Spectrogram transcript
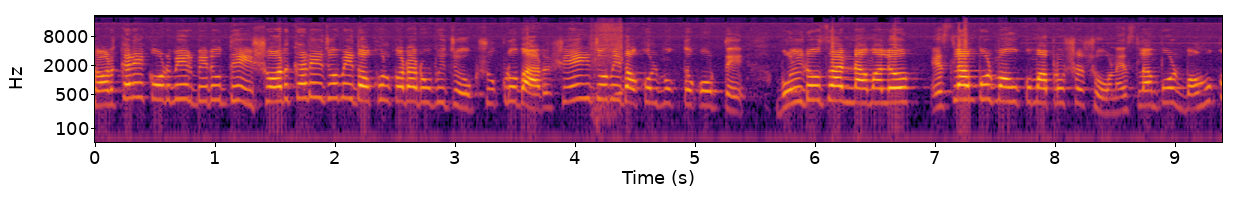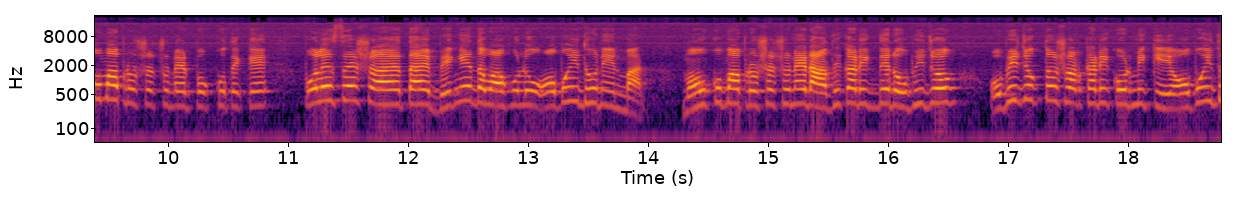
সরকারি কর্মীর বিরুদ্ধে সরকারি জমি দখল করার অভিযোগ শুক্রবার। সেই জমি দখল মুক্ত করতে বুলডোজার নামালো ইসলামপুর মহকুমা প্রশাসন। ইসলামপুর মহকুমা প্রশাসনের পক্ষ থেকে পুলিশের সহায়তায় ভেঙে দেওয়া হলো অবৈধ নির্মাণ। মহকুমা প্রশাসনের আধিকারিকদের অভিযোগ, অভিযুক্ত সরকারি কর্মীকে অবৈধ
